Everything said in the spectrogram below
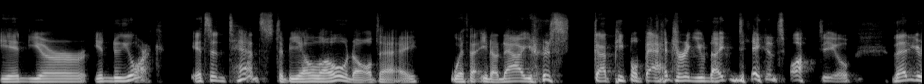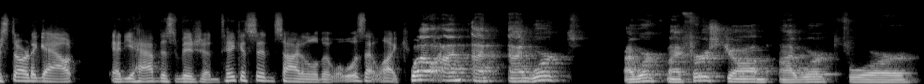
in your in New York it's intense to be alone all day with you know now you're got people badgering you night and day to talk to you. Then you're starting out and you have this vision. Take us inside a little bit. What was that like? Well i i, I worked i worked my first job i worked for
